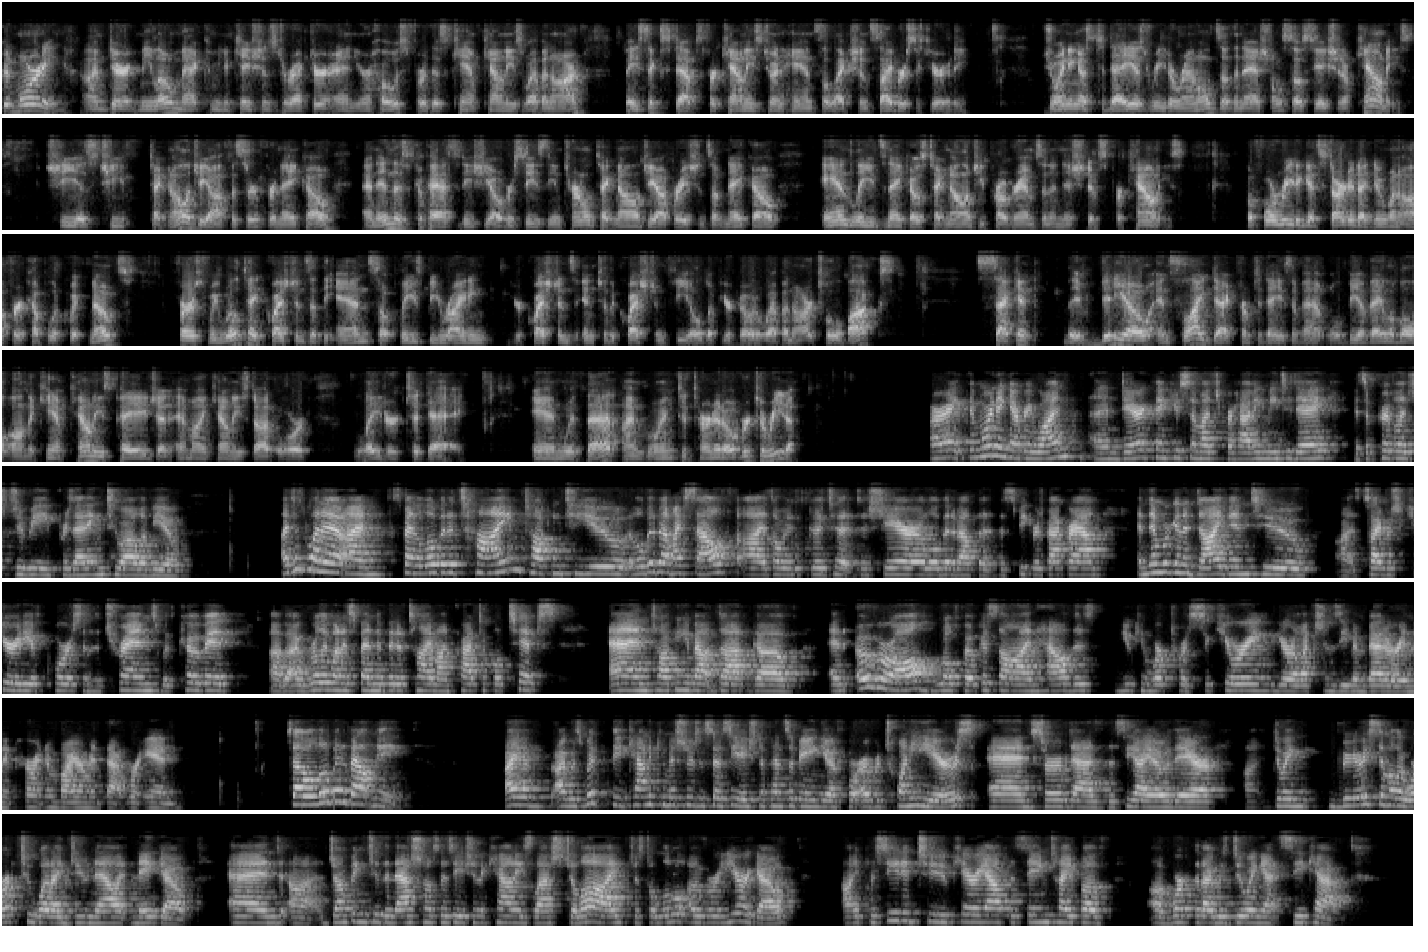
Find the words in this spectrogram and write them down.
Good morning. I'm Derek Melot, MAC Communications Director and your host for this Camp Counties webinar, Basic Steps for Counties to Enhance Election Cybersecurity. Joining us today is Rita Reynolds of the National Association of Counties. She is Chief Technology Officer for NACO, and in this capacity, she oversees the internal technology operations of NACO and leads NACO's technology programs and initiatives for counties. Before Rita gets started, I do want to offer a couple of quick notes. First, we will take questions at the end, so please be writing your questions into the question field of your GoToWebinar toolbox. Second, the video and slide deck from today's event will be available on the Camp Counties page at micounties.org later today. And with that, I'm going to turn it over to Rita. All right, good morning, everyone. And Derek, thank you so much for having me today. It's a privilege to be presenting to all of you. I just want to um, spend a little bit of time talking to you a little bit about myself. Uh, it's always good to, to, share a little bit about the, the speaker's background. And then we're going to dive into uh, cybersecurity, of course, and the trends with COVID. Uh, but I really want to spend a bit of time on practical tips and talking about .gov. And overall, we'll focus on how this you can work towards securing your elections even better in the current environment that we're in. So a little bit about me. I have I was with the County Commissioners Association of Pennsylvania for over 20 years and served as the CIO there, uh, doing very similar work to what I do now at NACO. And uh, jumping to the National Association of Counties last July, just a little over a year ago, I proceeded to carry out the same type of, of work that I was doing at CCAP.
